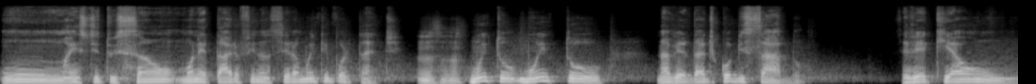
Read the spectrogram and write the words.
uma instituição monetário-financeira muito importante. Uhum. Muito, muito, na verdade, cobiçado. Você vê que é um.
